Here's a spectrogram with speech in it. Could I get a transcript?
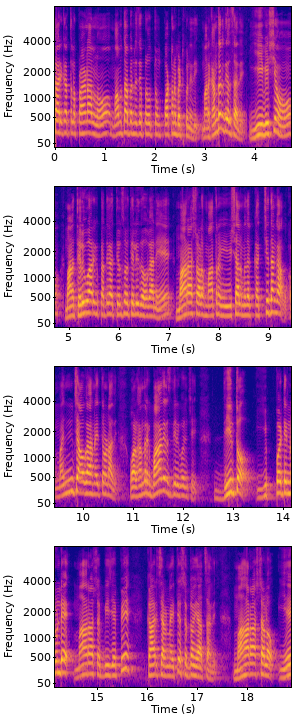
కార్యకర్తల ప్రాణాలను మమతా బెనర్జీ ప్రభుత్వం పొట్టన పెట్టుకునేది. మనకందరికీ తెలుసు అది. ఈ విషయం మన తెలుగు వారికి పెద్దగా తెలుసో తెలీదో కానీ మహారాష్ట్ర వాళ్ళకి మాత్రం ఈ విషయాల మీద ఖచ్చితంగా ఒక మంచి అవగాహన అయితే ఉన్నది వాళ్ళకందరికీ బాగా తెలుసు దీని గురించి. దీంతో ఇప్పటి నుండే మహారాష్ట్ర బీజేపీ కార్యాచరణ అయితే సిద్ధం చేస్తుంది. మహారాష్ట్రలో ఏ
